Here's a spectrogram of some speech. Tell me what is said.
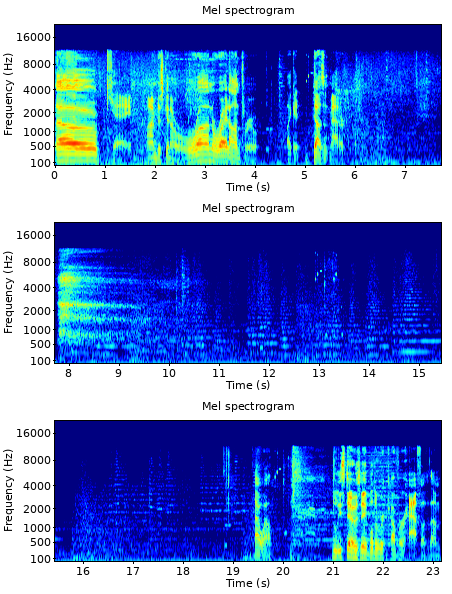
Okay. I'm just gonna run right on through. Like it doesn't matter. Oh well. At least I was able to recover half of them.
